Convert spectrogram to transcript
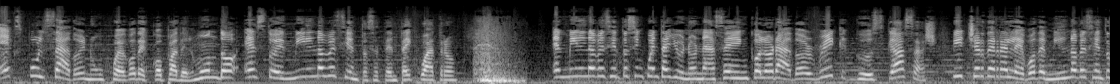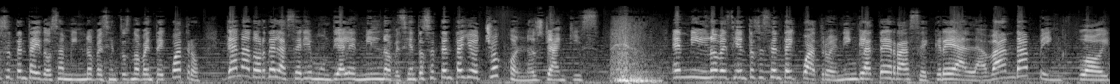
expulsado en un juego de Copa del Mundo, esto en 1974. En 1951 nace en Colorado Rick Goose Gossage, pitcher de relevo de 1972 a 1994, ganador de la Serie Mundial en 1978 con los Yankees. En 1964 en Inglaterra se crea la banda Pink Floyd.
